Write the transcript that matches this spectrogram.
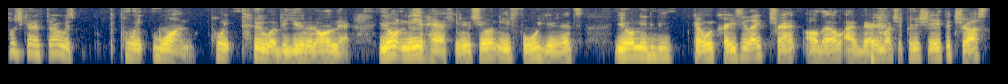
all you got to throw is 0.1, 0.2 of a unit on there. You don't need half units, you don't need full units. You don't need to be going crazy like Trent, although I very much appreciate the trust.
